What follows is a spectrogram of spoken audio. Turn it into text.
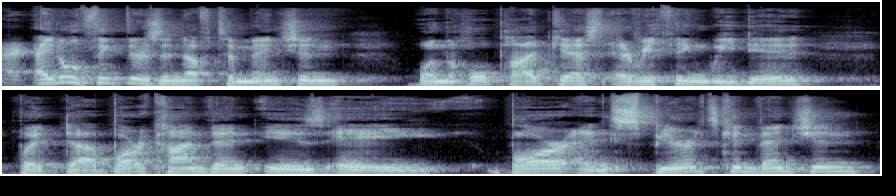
I, I don't think there's enough to mention on the whole podcast everything we did, but uh, Bar Convent is a bar and spirits convention,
